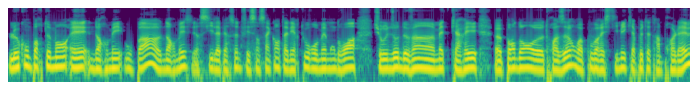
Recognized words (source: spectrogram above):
le comportement est normé ou pas. Normé, c'est-à-dire si la personne fait 150 allers-retours au même endroit sur une zone de 20 mètres carrés euh, pendant 3 euh, heures, on va pouvoir estimer qu'il y a peut-être un problème.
